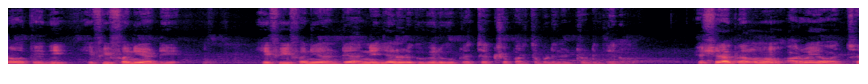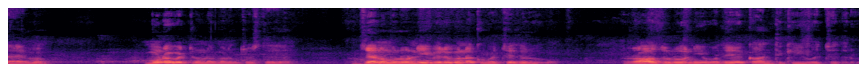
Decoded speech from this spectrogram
ఆరవ తేదీ ఎఫిఫనియా డే. ఎఫిఫనియా అంటే అన్ని జనులకు వెలుగు ప్రత్యక్షపరచబడినటువంటి దినం యశా గ్రంథము అరవయవ అధ్యాయము మూడవ వచనంలో మనం చూస్తే జనములు నీ వెలుగునకు వచ్చెదురు రాజులు నీ ఉదయకాంతికి వచ్చెదురు.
